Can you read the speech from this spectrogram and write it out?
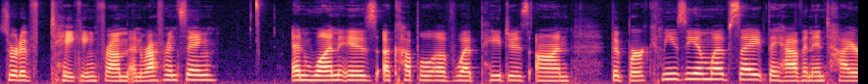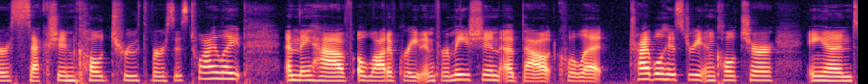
sort of taking from and referencing and one is a couple of web pages on the Burke Museum website. They have an entire section called Truth versus Twilight, and they have a lot of great information about Quileute tribal history and culture, and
